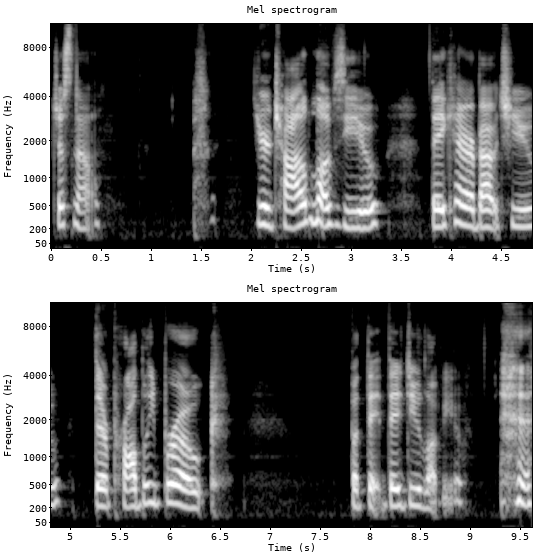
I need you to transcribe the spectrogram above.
just know your child loves you, they care about you, they're probably broke, but they, they do love you.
